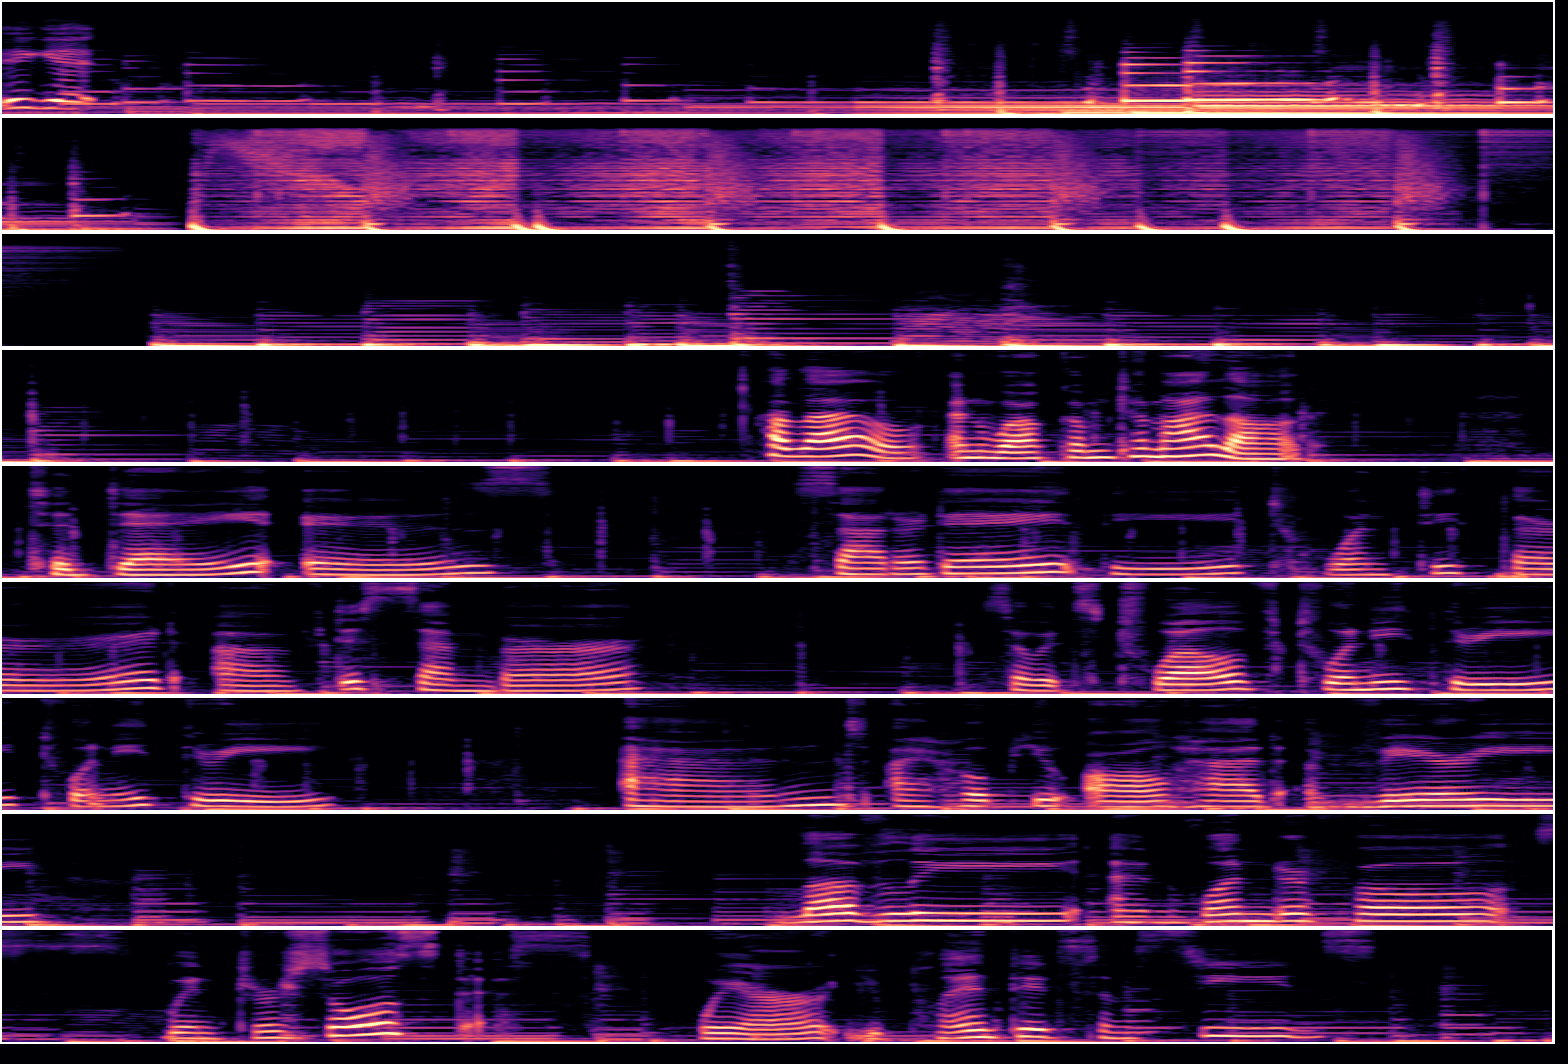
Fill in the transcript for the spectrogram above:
Dig it. Hello, and welcome to my log. Today is Saturday, the 23rd of December. So it's 12 23 23. And I hope you all had a very lovely and wonderful winter solstice where you planted some seeds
